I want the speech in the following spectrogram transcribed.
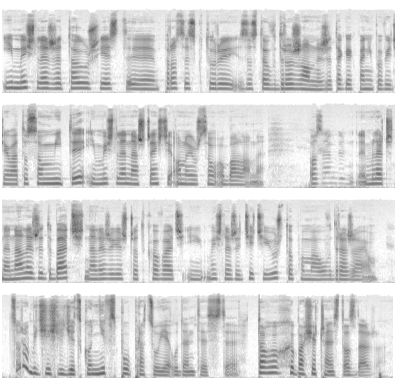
i myślę, że to już jest y, proces, który został wdrożony, że tak jak pani powiedziała, to są mity i myślę na szczęście one już są obalane. O zęby mleczne należy dbać, należy je szczotkować i myślę, że dzieci już to pomału wdrażają. Co robić, jeśli dziecko nie współpracuje u dentysty? To chyba się często zdarza.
